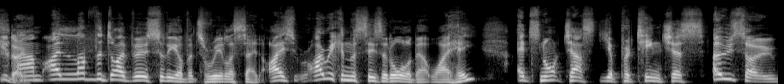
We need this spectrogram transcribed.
You do. Um, I love the diversity of its real estate. I, I reckon this says it all about Waihi. It's not just your pretentious, oh so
